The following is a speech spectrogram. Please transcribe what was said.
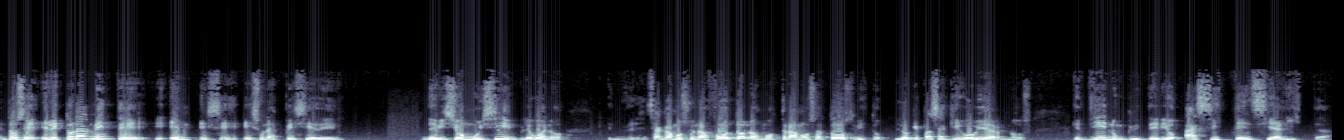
Entonces, electoralmente eh, es, es- es una especie de, de visión muy simple. Bueno, sacamos una foto, nos mostramos a todos, listo. Lo que pasa es que gobiernos que tienen un criterio asistencialista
